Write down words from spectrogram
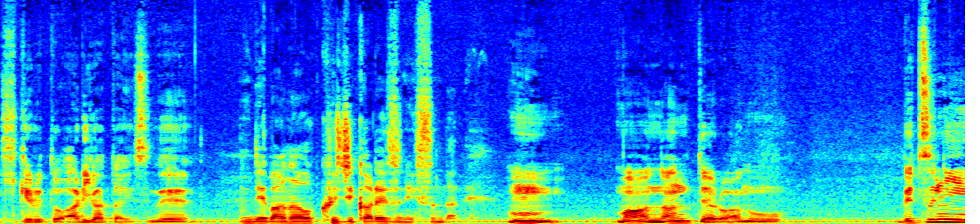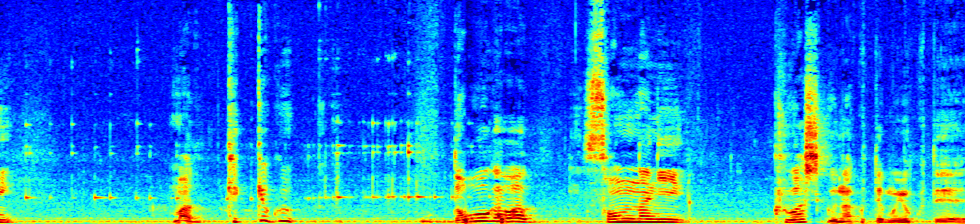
聞けるとありがたいですね。出花をくじかれずに済んだね。うん。まあなんてやろあの別にまあ結局動画はそんなに詳しくなくてもよくて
